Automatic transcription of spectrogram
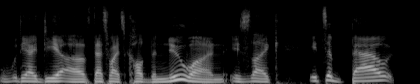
the idea of that's why it's called the new one is like it's about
